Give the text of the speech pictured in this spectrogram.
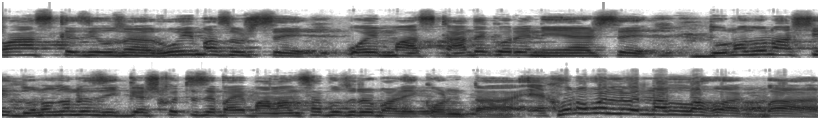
পাঁচ কেজি ওজনের রুই মাছ উঠছে, ওই মাছ কাঁধে করে নিয়ে আসছে। দুজন আসি দুজনে জিজ্ঞেস করতেছে, ভাই মালানসা হুজুরের বাড়ি কোনটা? এখনও বলবেন আল্লাহ আকবার।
